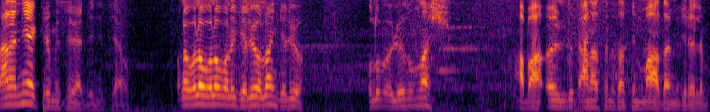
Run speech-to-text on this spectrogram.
Bana niye kırmızı verdiniz ya? Ola ola ola ola geliyor lan geliyor. Oğlum ölüyordum lan. Ama öldük anasını satayım madem girelim.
